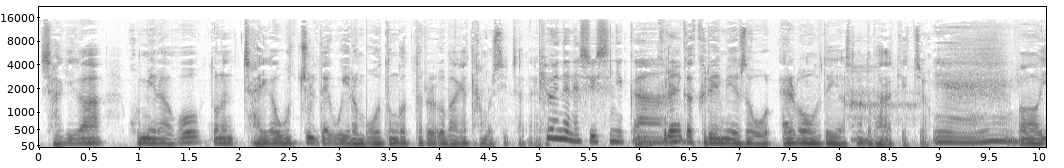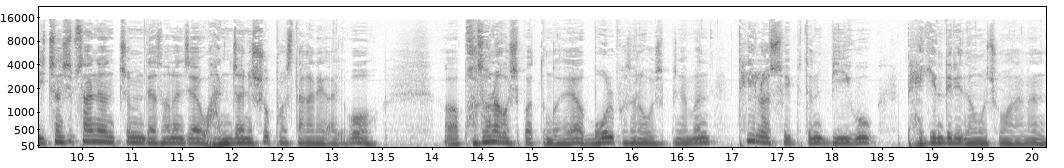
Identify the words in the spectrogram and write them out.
자기가 고민하고 또는 자기가 우쭐대고 이런 모든 것들을 음악에 담을 수 있잖아요. 표현해낼 수 있으니까. 그러니까 그래미에서 올- Album of the Year 상도 받았겠죠. 예. 어, 2014년쯤 돼서는 이제 완전히 슈퍼스타가 돼가지고 어, 벗어나고 싶었던 거예요. 뭘 벗어나고 싶으냐면 테일러 스위프트는 미국 백인들이 너무 좋아하는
